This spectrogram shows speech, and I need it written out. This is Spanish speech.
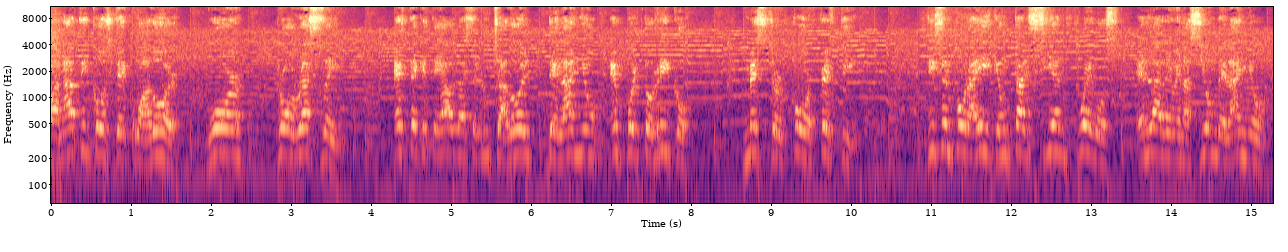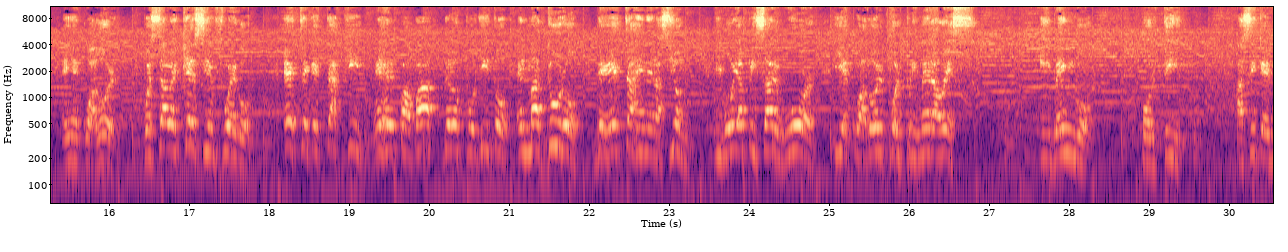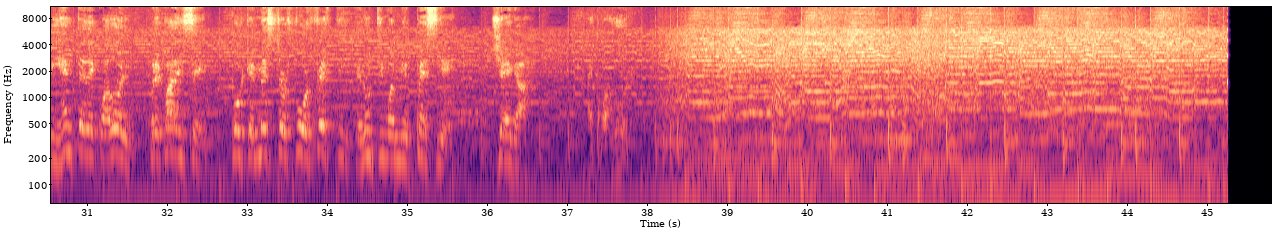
fanáticos de Ecuador, War Pro Wrestling. Este que te habla es el luchador del año en Puerto Rico, Mr. 450. Dicen por ahí que un tal 100 Fuegos es la revelación del año en Ecuador. Pues sabes qué, Cienfuegos, este que está aquí es el papá de los pollitos, el más duro de esta generación. Y voy a pisar War y Ecuador por primera vez. Y vengo por ti. Así que mi gente de Ecuador, prepárense, porque Mr. 450, el último en mi especie, llega a Ecuador.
